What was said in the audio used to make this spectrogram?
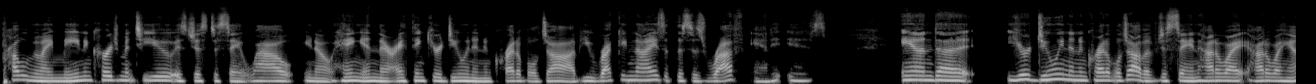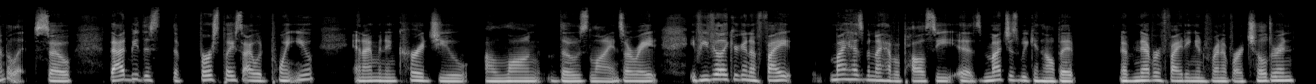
probably my main encouragement to you is just to say, wow, you know, hang in there. I think you're doing an incredible job. You recognize that this is rough and it is. And, uh, you're doing an incredible job of just saying how do i how do i handle it so that'd be this the first place i would point you and i'm going to encourage you along those lines all right if you feel like you're going to fight my husband and I have a policy as much as we can help it of never fighting in front of our children.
